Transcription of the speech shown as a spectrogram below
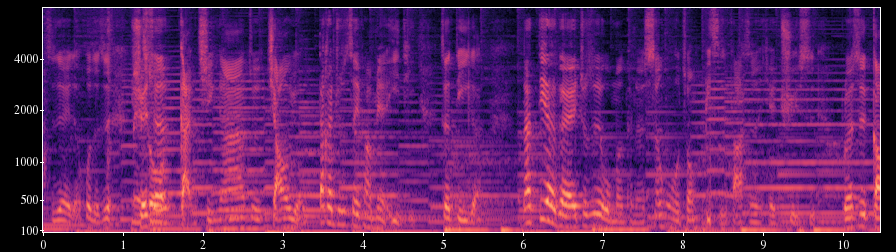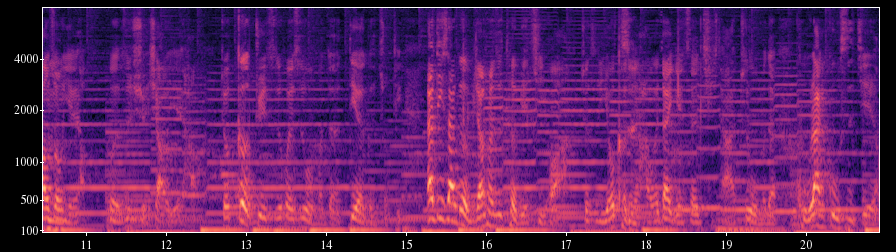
之类的，或者是学生感情啊，就是交友，大概就是这方面的议题。这第一个。那第二个呢，就是我们可能生活中彼此发生的一些趣事，不论是高中也好，或者是学校也好，就各趣事会是我们的第二个主题。那第三个比较算是特别计划，就是有可能还会再延伸其他，就是我们的苦难故事接龙。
